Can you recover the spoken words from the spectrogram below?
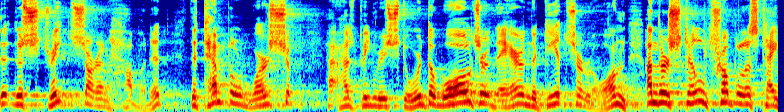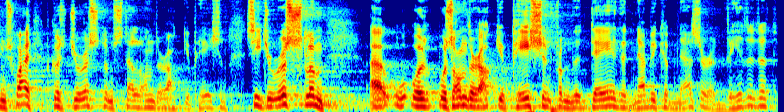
The, the streets are inhabited. The temple worship has been restored. The walls are there and the gates are on. And there's still troublous times. Why? Because Jerusalem's still under occupation. See, Jerusalem uh, was, was under occupation from the day that Nebuchadnezzar invaded it.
